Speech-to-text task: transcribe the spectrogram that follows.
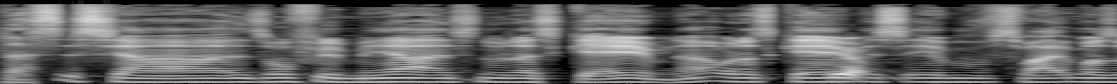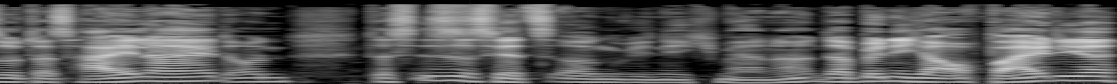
das ist ja so viel mehr als nur das Game, ne? Aber das Game ja. ist eben, es war immer so das Highlight und das ist es jetzt irgendwie nicht mehr, ne? Da bin ich ja auch bei dir.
